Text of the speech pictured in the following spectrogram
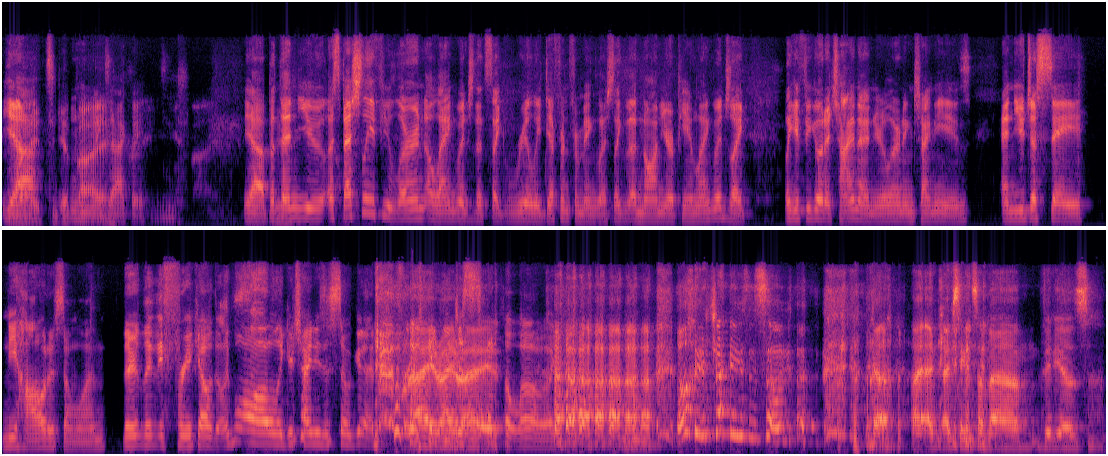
yeah Right, to get Mhm, by. exactly yeah but Dude. then you especially if you learn a language that's like really different from english like a non-european language like like if you go to china and you're learning chinese and you just say ni hao to someone they're, they they freak out they're like whoa like your chinese is so good Right, You right, just said right. hello like, oh, your Chinese is so good. yeah, I, I've, I've seen some um, videos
